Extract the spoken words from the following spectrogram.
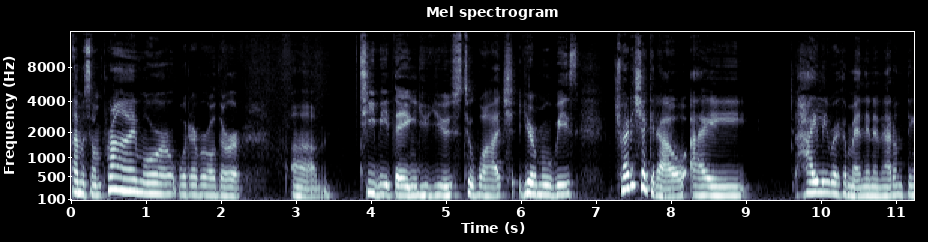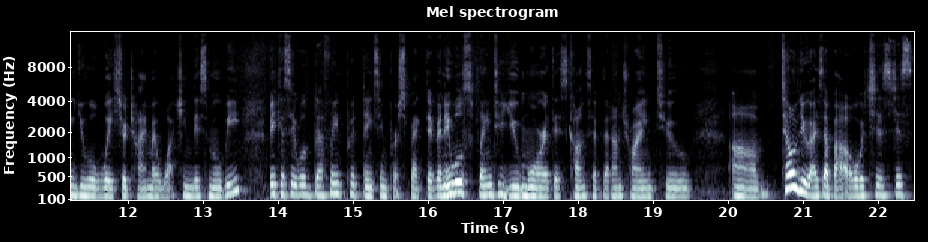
Amazon Prime or whatever other um, TV thing you use to watch your movies, try to check it out. I highly recommend it and i don't think you will waste your time by watching this movie because it will definitely put things in perspective and it will explain to you more this concept that i'm trying to um, tell you guys about which is just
